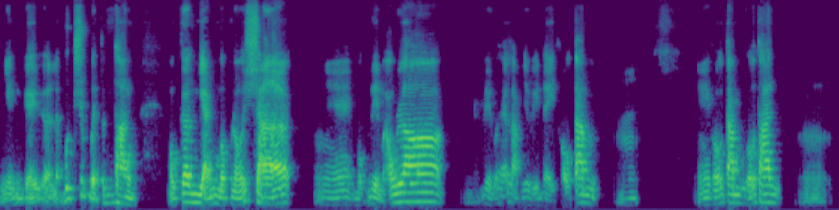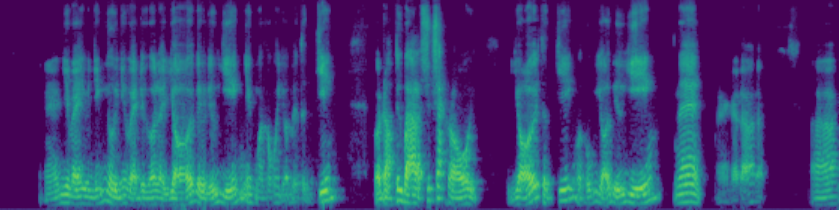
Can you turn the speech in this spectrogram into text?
những cái gọi là bức xúc về tinh thần một cơn giận một nỗi sợ ờ, một niềm âu lo đều có thể làm cho vị này khổ tâm. Ừ. Ờ, khổ tâm khổ thân. Ừ. Như vậy những người như vậy được gọi là giỏi về biểu diễn nhưng mà không có giỏi về thực chiến. Và đoạn thứ ba là xuất sắc rồi. Giỏi thực chiến mà cũng giỏi biểu diễn nè. Cái đó là à,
